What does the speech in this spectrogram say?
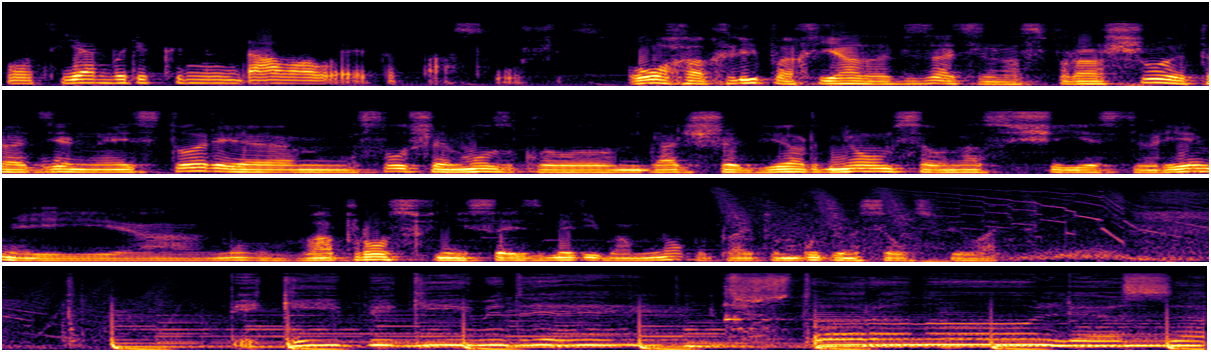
Вот я бы рекомендовала это послушать. Ох, о клипах я обязательно спрошу, это отдельная история. Слушаем музыку, дальше вернемся, у нас еще есть время, и а, ну, вопросов несоизмеримо много, поэтому будем все успевать. Беги, беги, медведь, в сторону леса.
